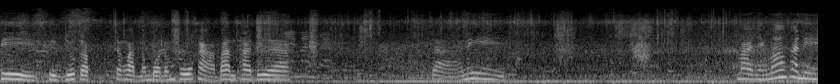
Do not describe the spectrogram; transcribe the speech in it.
ที่ขึ้นอยู่กับจังหวัดหนองบัวลำพูค่ะ บ้านท่าเรือจ้านี่ มาอย่างน้องค่ะนี่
